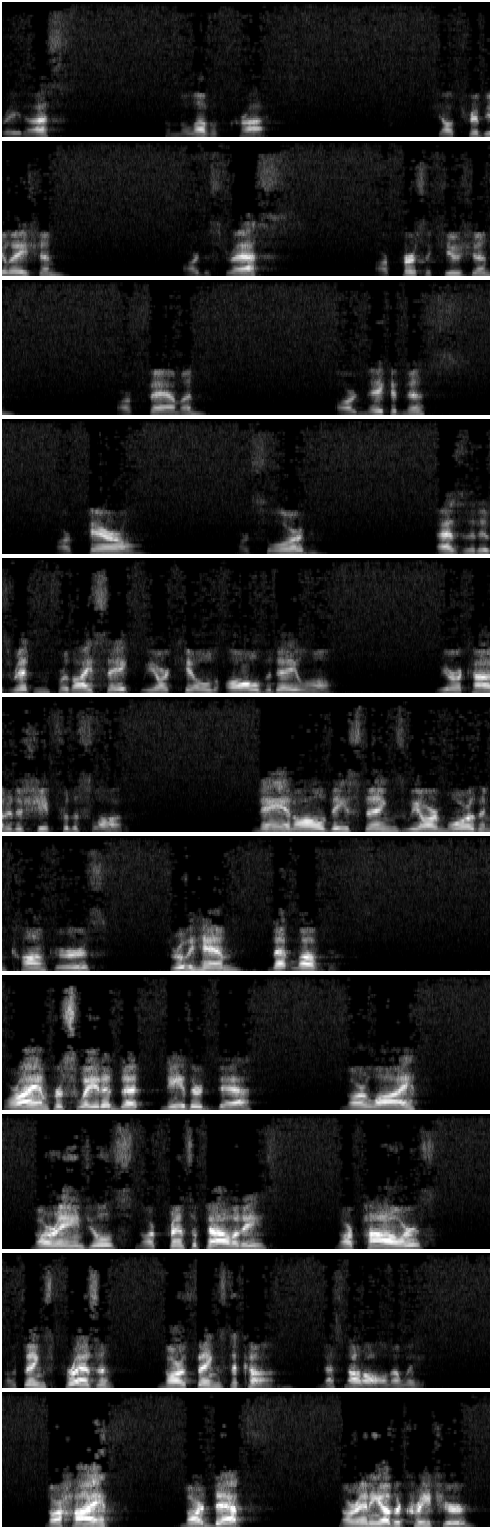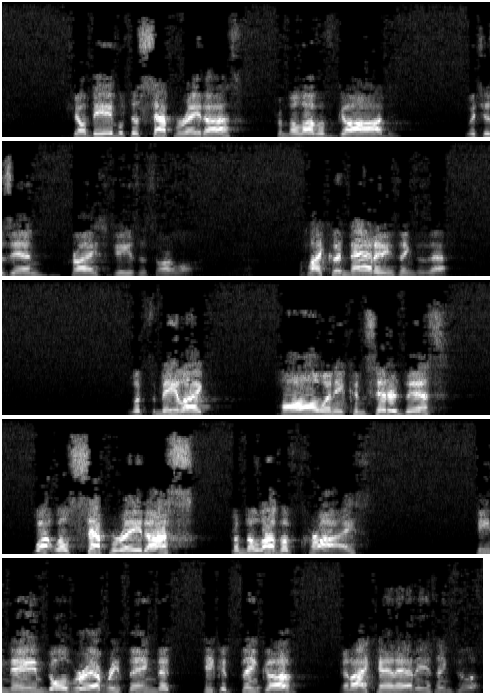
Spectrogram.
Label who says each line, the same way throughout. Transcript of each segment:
Speaker 1: separate us from the love of Christ? Shall tribulation, our distress, our persecution, our famine, our nakedness, our peril, our sword, as it is written, For thy sake we are killed all the day long. We are accounted as sheep for the slaughter. Nay, in all these things we are more than conquerors through him that loved us. For I am persuaded that neither death, nor life, nor angels, nor principalities, nor powers, nor things present, nor things to come, and that's not all, now wait, nor height, nor depth, nor any other creature shall be able to separate us from the love of God which is in Christ Jesus our Lord. Well, I couldn't add anything to that. Looks to me like Paul, when he considered this, what will separate us from the love of Christ, he named over everything that he could think of, and I can't add anything to it.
